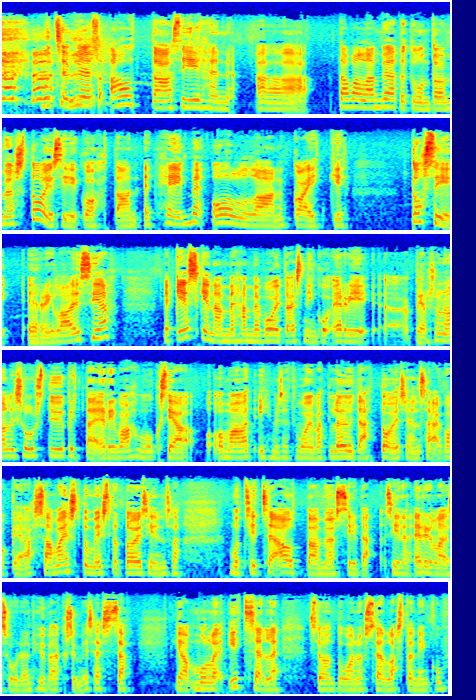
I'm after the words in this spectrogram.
Mutta se myös auttaa siihen ää, tavallaan myötätuntoon myös toisiin kohtaan, että hei me ollaan kaikki tosi erilaisia – ja keskenämmehän me voitaisiin niin eri persoonallisuustyypit tai eri vahvuuksia omaavat ihmiset voivat löytää toisensa ja kokea samaistumista toisiinsa, mutta sitten se auttaa myös siitä, siinä erilaisuuden hyväksymisessä. Ja mulle itselle se on tuonut sellaista niin kuin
